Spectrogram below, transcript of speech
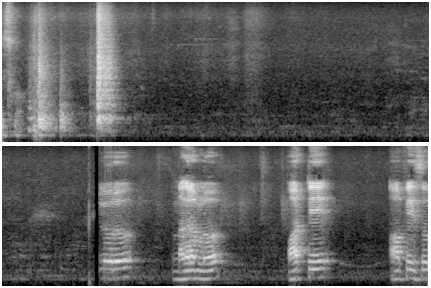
తీసుకో నగరంలో పార్టీ ఆఫీసు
